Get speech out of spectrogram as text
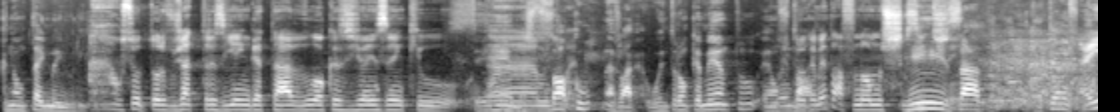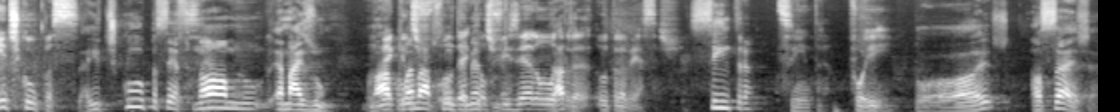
que não tem maioria. Ah, o Sr. Doutor já trazia engatado ocasiões em que o... Sim, Ah, mas só bem. que o, mas lá, o entroncamento é um No fenómeno. entroncamento há fenómenos esquisitos. sim. Exato. Um fenómeno. Aí desculpa-se. Aí desculpa-se, é fenómeno, é mais um. Não Onde há é, que eles, problema onde é absolutamente que eles nenhum. fizeram outra, Exato. outra dessas? Sintra. Sintra. Foi aí. Pois, ou seja,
